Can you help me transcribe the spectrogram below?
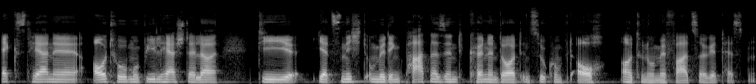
externe Automobilhersteller, die jetzt nicht unbedingt Partner sind, können dort in Zukunft auch autonome Fahrzeuge testen.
